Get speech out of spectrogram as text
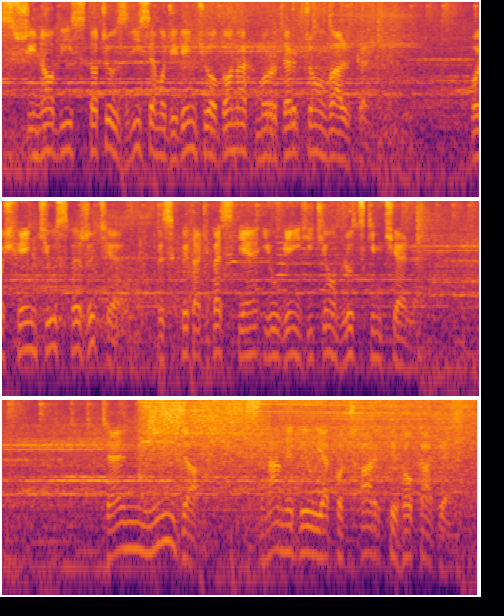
z shinobi stoczył z lisem o dziewięciu ogonach morderczą walkę. Poświęcił swe życie, by schwytać bestię i uwięzić ją w ludzkim ciele. Ten ninja znany był jako czwarty Hokage.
